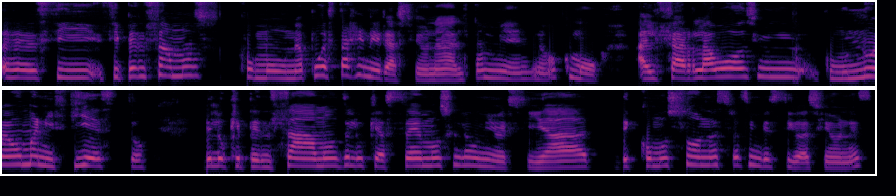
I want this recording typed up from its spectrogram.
eh, si, pensamos como una apuesta generacional también, ¿no? Como alzar la voz, como un nuevo manifiesto de lo que pensamos, de lo que hacemos en la universidad, de cómo son nuestras investigaciones,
